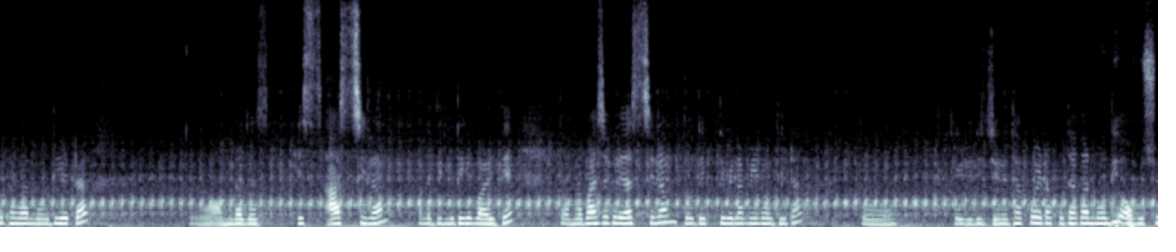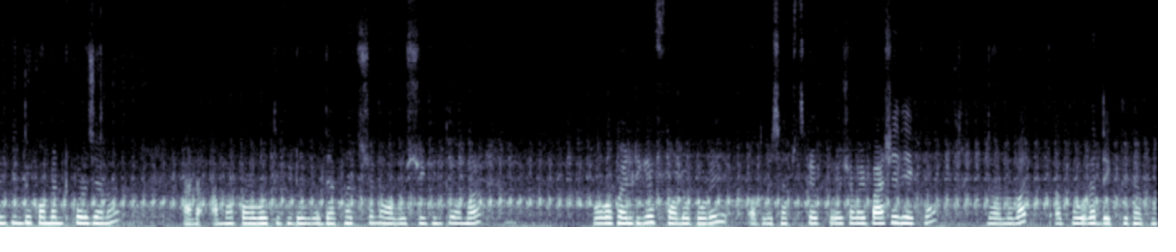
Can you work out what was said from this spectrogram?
কোথাকার নদী এটা। তো আমরা জাস্ট আসছিলাম মানে দিল্লি থেকে বাড়িতে। তো আমরা বাসে করে আসছিলাম, তো দেখতে পেলাম এই নদীটা। তো কেউ যদি জেনে থাকো এটা কোথাকার নদী, অবশ্যই কিন্তু কমেন্ট করে জানাও। আর আমার পরবর্তী ভিডিওগুলো দেখার জন্য অবশ্যই কিন্তু আমার প্রোফাইলটিকে ফলো করে অথবা সাবস্ক্রাইব করে সবাই পাশে দেখো ধন্যবাদ আর পুরোটা দেখতে থাকো।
